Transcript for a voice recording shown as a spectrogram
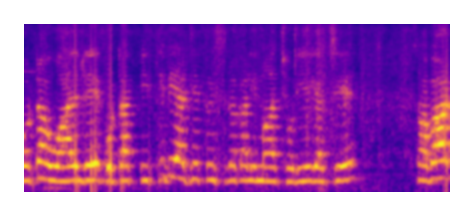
গোটা ওয়ার্ল্ডে গোটা পৃথিবী আজকে কৃষ্ণকালী মা ছড়িয়ে গেছে। সবার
